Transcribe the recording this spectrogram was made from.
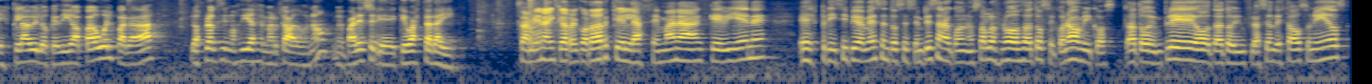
es clave lo que diga Powell para los próximos días de mercado, ¿no? Me parece que, va a estar ahí. También hay que recordar que la semana que viene es principio de mes, entonces empiezan a conocer los nuevos datos económicos, dato de empleo, dato de inflación de Estados Unidos.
